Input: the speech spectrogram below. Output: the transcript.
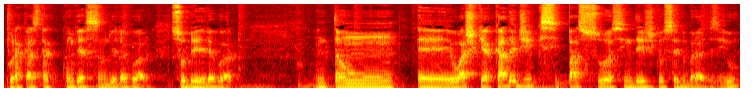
por acaso está conversando ele agora, sobre ele agora. Então, é, eu acho que a cada dia que se passou assim desde que eu saí do Brasil,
